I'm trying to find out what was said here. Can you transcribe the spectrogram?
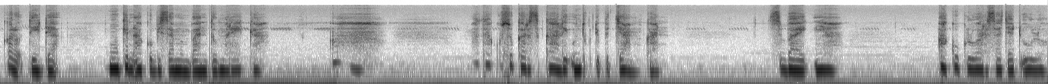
Kalau tidak, mungkin aku bisa membantu mereka. Ah, mataku sukar sekali untuk dipejamkan. Sebaiknya aku keluar saja dulu.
